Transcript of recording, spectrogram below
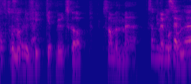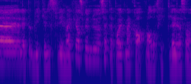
Ofte Sånn at du fikk et budskap sammen med, Så du med kunne portoen. sende Republikkens frimerke, og så kunne du sette på et merkat med Adolf Hitler. Altså,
